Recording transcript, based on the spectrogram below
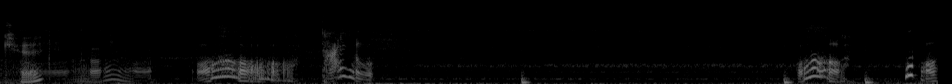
Okay. Oh, title. Oh. oh, whoopa.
